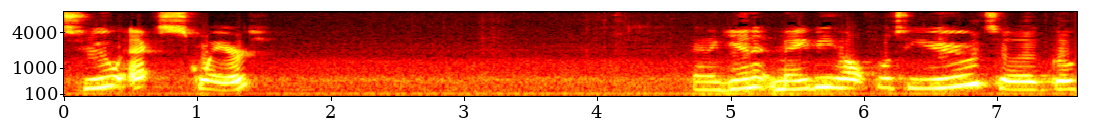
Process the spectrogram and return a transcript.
2x squared. And again, it may be helpful to you to go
